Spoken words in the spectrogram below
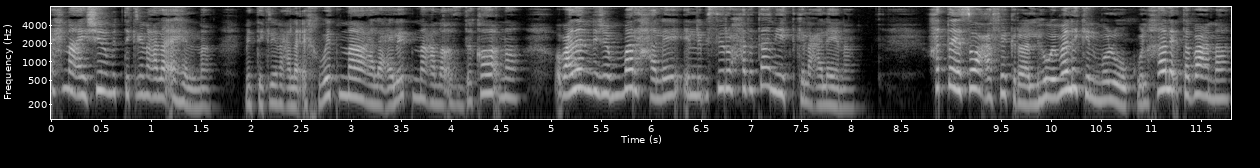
إحنا عايشين ومتكلين على أهلنا. متكلين على إخوتنا على عيلتنا على أصدقائنا. وبعدين نيجي بمرحلة اللي بصيروا حدا تاني يتكل علينا. حتى يسوع على فكرة اللي هو ملك الملوك والخالق تبعنا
